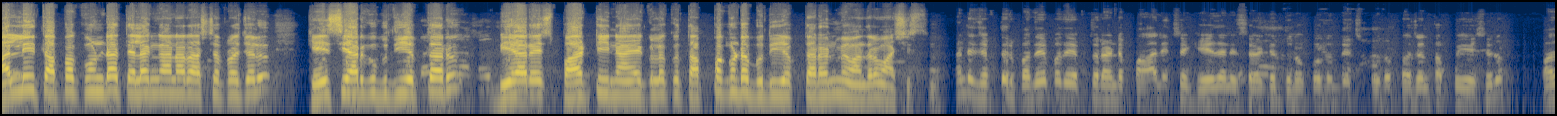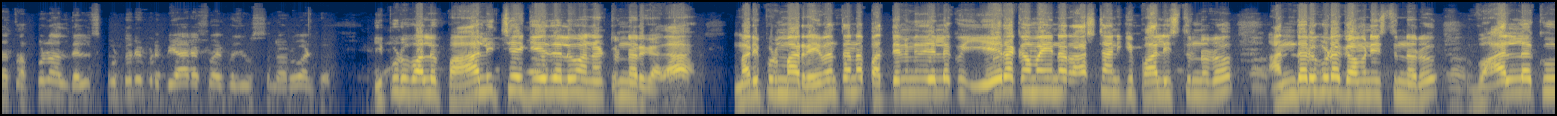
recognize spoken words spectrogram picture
మళ్ళీ తప్పకుండా తెలంగాణ రాష్ట్ర ప్రజలు కేసీఆర్కు బుద్ధి చెప్తారు బీఆర్ఎస్ పార్టీ నాయకులకు తప్పకుండా బుద్ధి చెప్తారని మేము అందరం ఆశిస్తున్నాం. అంటే చెప్తారు పదే పదే చెప్తారు అంటే పాలిచ్చే గేదెని సర్టి దునపోతం తెచ్చుకోరు ప్రజలు తప్పు చేశారు వాళ్ళ తప్పు వాళ్ళు తెలుసుకుంటారు ఇప్పుడు బీఆర్ఎస్ వైపు చూస్తున్నారు అంటారు ఇప్పుడు వాళ్ళు పాలిచ్చే గేదెలు అని అంటున్నారు కదా మరి ఇప్పుడు మా రేవంత్ అన్న పద్దెనిమిది ఏళ్ళకు ఏ రకమైన రాష్ట్రానికి పాలిస్తున్నారో అందరూ కూడా గమనిస్తున్నారు. వాళ్ళకు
